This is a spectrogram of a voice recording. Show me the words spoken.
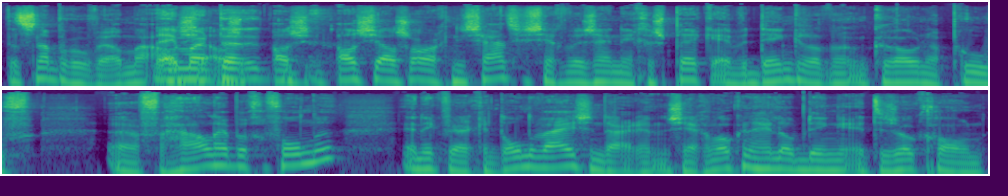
dat snap ik ook wel. Maar, Nee, als, maar je, als, de- als, je- als je als organisatie zegt... we zijn in gesprek en we denken dat we een coronaproof eh verhaal hebben gevonden... en ik werk in het onderwijs en daarin zeggen we ook een hele hoop dingen... het is ook gewoon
